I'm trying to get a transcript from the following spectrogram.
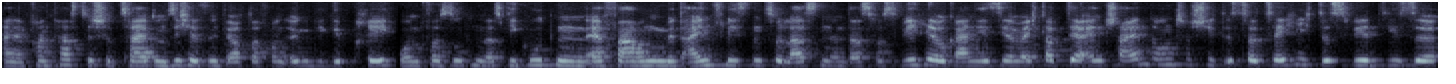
eine fantastische Zeit und sicher sind wir auch davon irgendwie geprägt und versuchen, dass die guten Erfahrungen mit einfließen zu lassen in das, was wir hier organisieren. Weil ich glaube, der entscheidende Unterschied ist tatsächlich, dass wir diese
